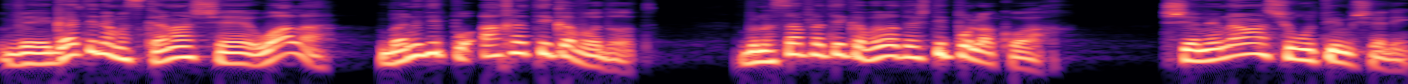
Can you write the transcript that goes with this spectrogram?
והגעתי למסקנה שוואלה, בניתי פה אחלה תיק עבודות. בנוסף לתיק עבודות יש לי פה לקוח, שנהנה מהשירותים שלי.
